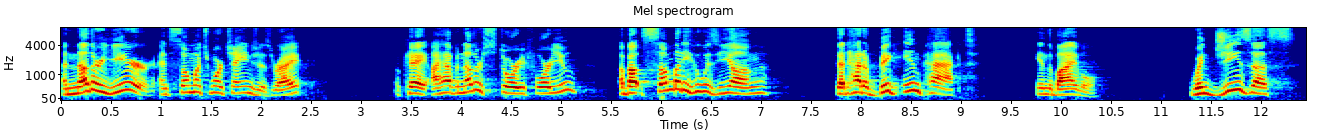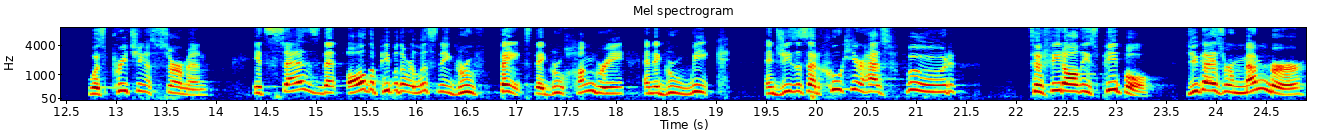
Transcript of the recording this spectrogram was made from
Another year and so much more changes, right? Okay, I have another story for you about somebody who was young that had a big impact in the Bible. When Jesus was preaching a sermon, it says that all the people that were listening grew faint, they grew hungry, and they grew weak. And Jesus said, Who here has food to feed all these people? Do you guys remember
